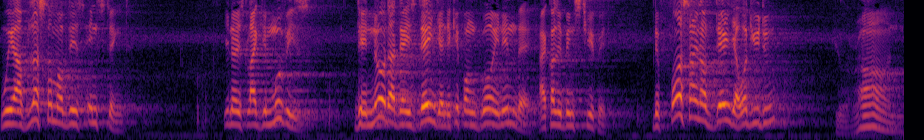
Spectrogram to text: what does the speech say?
We have lost some of this instinct. You know, it's like the movies. They know that there is danger and they keep on going in there. I call it being stupid. The first sign of danger, what do you do? You run.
